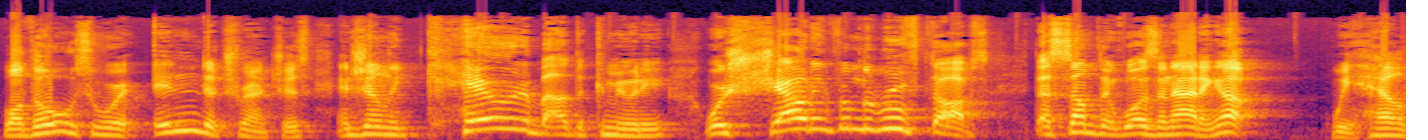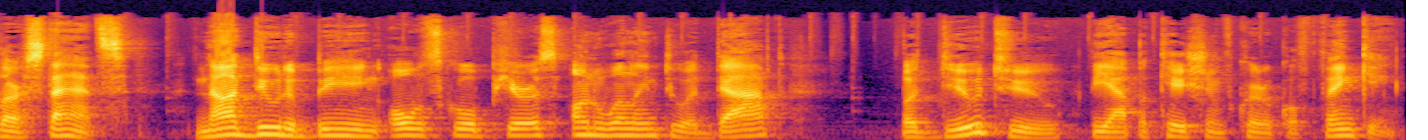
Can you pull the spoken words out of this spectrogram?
while those who were in the trenches and generally cared about the community were shouting from the rooftops that something wasn't adding up. We held our stance, not due to being old school purists unwilling to adapt, but due to the application of critical thinking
